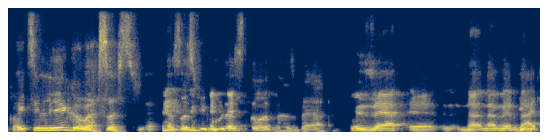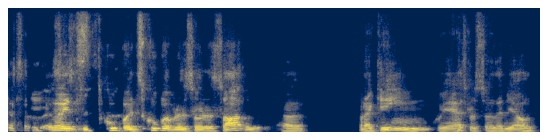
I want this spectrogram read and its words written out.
como é que se ligam essas, essas figuras todas, né? Pois é, é na, na verdade, essas, essas... Antes, desculpa, desculpa, professora, só uh, ah, para quem conhece, o professor Daniel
